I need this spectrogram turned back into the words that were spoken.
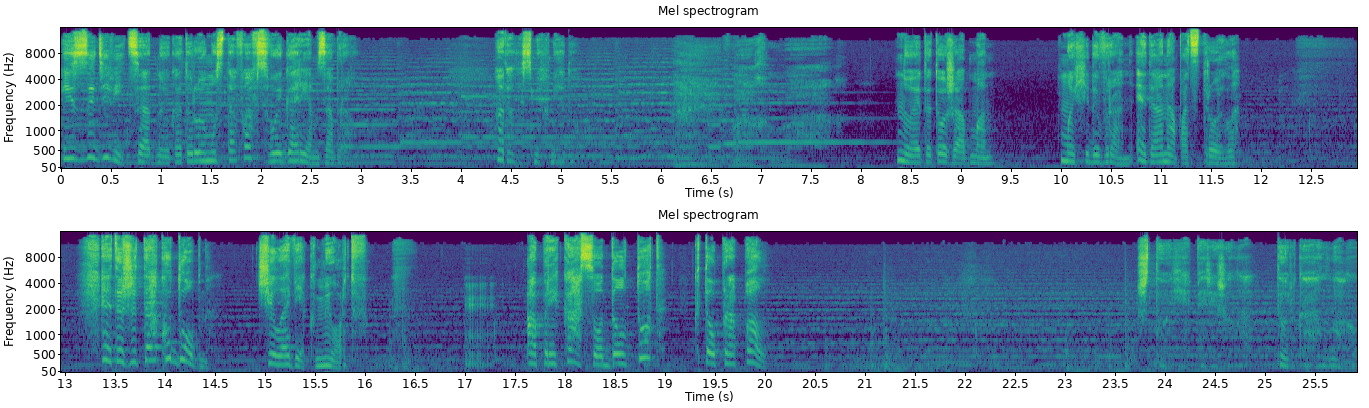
Из-за девицы одной, которую Мустафа в свой гарем забрал. Отдалась Мехмеду. Вах, вах. Но это тоже обман. Махидевран, это она подстроила. Это же так удобно. Человек мертв. А приказ отдал тот, кто пропал. Что я пережила, только Аллаху.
